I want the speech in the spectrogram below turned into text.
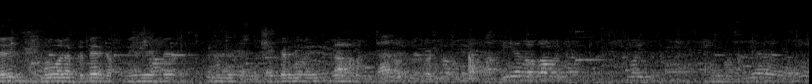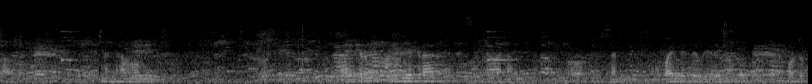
चलिए वो वाला प्रिपेयर कर मेरे अंदर कर दी ఇది ఎక్కడ సరే మొబైల్ అయితే వేరే ఫోటో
